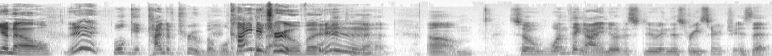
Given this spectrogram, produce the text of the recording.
You know, eh, we'll get kind of true, but we'll get Kinda that. true, but, we'll get to eh. that. Um, so one thing I noticed doing this research is that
